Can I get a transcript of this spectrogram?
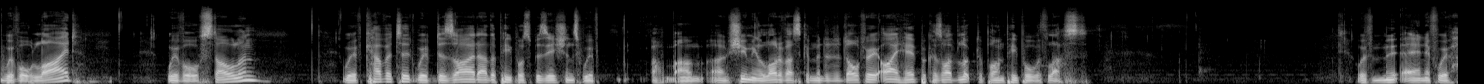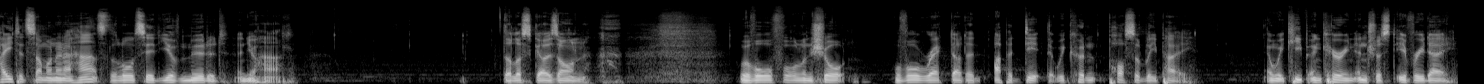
We've all lied. We've all stolen. We've coveted. We've desired other people's possessions. We've I'm, I'm assuming a lot of us committed adultery. I have because I've looked upon people with lust. We've, and if we've hated someone in our hearts, the Lord said, You've murdered in your heart. The list goes on. We've all fallen short. We've all racked up a, up a debt that we couldn't possibly pay. And we keep incurring interest every day.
